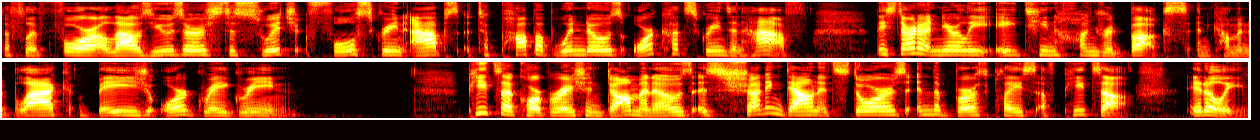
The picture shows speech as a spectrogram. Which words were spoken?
The Flip 4 allows users to switch full screen apps to pop up windows or cut screens in half. They start at nearly 1800 bucks and come in black, beige, or gray green. Pizza Corporation Domino's is shutting down its stores in the birthplace of pizza, Italy.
